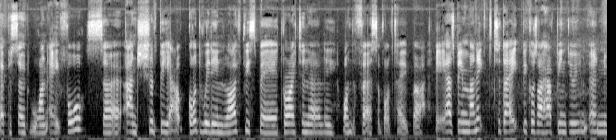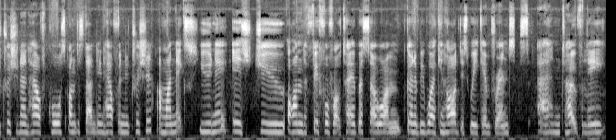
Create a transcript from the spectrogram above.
episode 184, so and should be out, God willing, life be spared, bright and early on the 1st of October. It has been manic to date because I have been doing a nutrition and health course, understanding health and nutrition, and my next unit is due on the 5th of October, so I'm going to be working hard this weekend, friends, and hopefully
